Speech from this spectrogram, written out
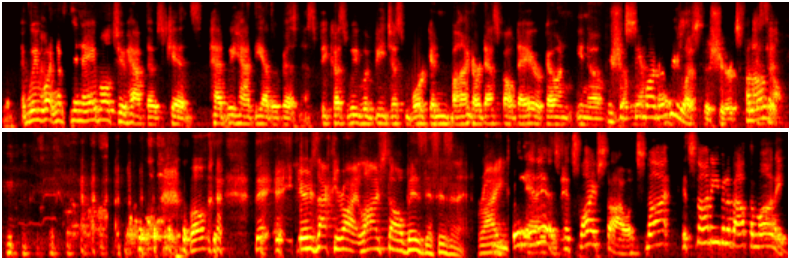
way. We wouldn't have been able to have those kids had we had the other business because we would be just working behind our desk all day or going, you know. You should see my movie list this year. It's phenomenal. well, the, you're exactly right. Lifestyle business, isn't it? Right? Mm-hmm. It, it is. It's lifestyle. It's not. It's not even about the money.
